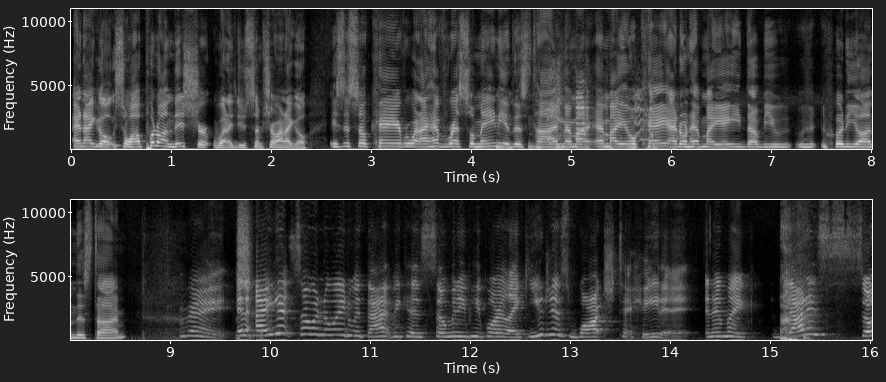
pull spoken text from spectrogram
And I go, so I'll put on this shirt when I do some show, and I go, "Is this okay, everyone? I have WrestleMania this time. Am I am I okay? I don't have my AEW hoodie on this time." Right. And I get so annoyed with that because so many people are like, you just watch to hate it. And I'm like, that is so,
